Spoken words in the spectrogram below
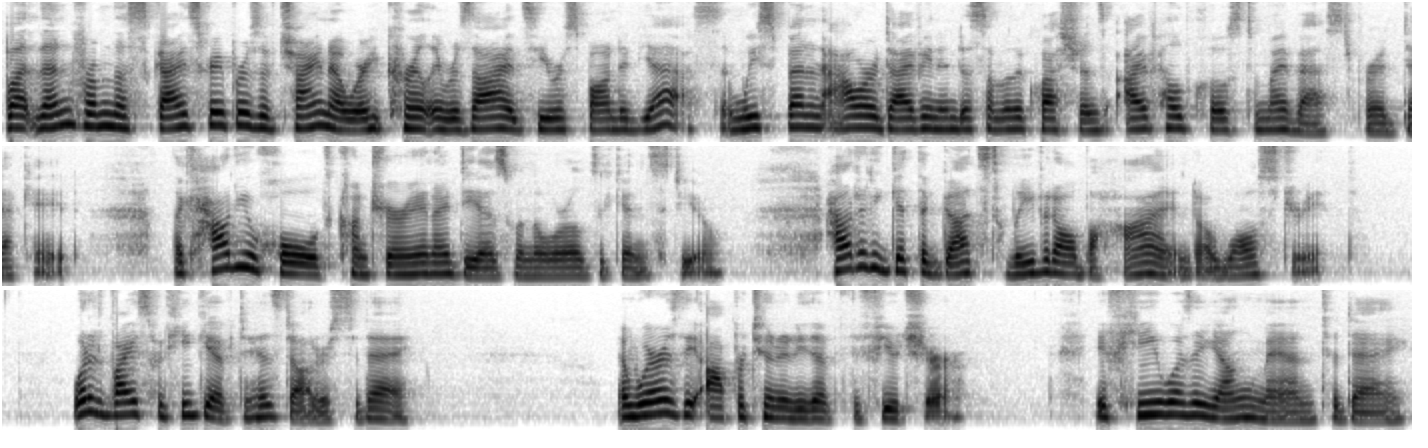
But then from the skyscrapers of China, where he currently resides, he responded yes. And we spent an hour diving into some of the questions I've held close to my vest for a decade. Like, how do you hold contrarian ideas when the world's against you? How did he get the guts to leave it all behind on Wall Street? What advice would he give to his daughters today? And where is the opportunity of the future? If he was a young man today,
